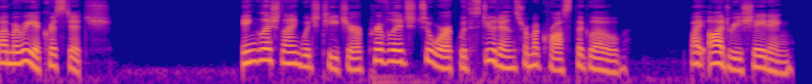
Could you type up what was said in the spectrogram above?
by Maria Kristich. English language teacher privileged to work with students from across the globe by Audrey Shading.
